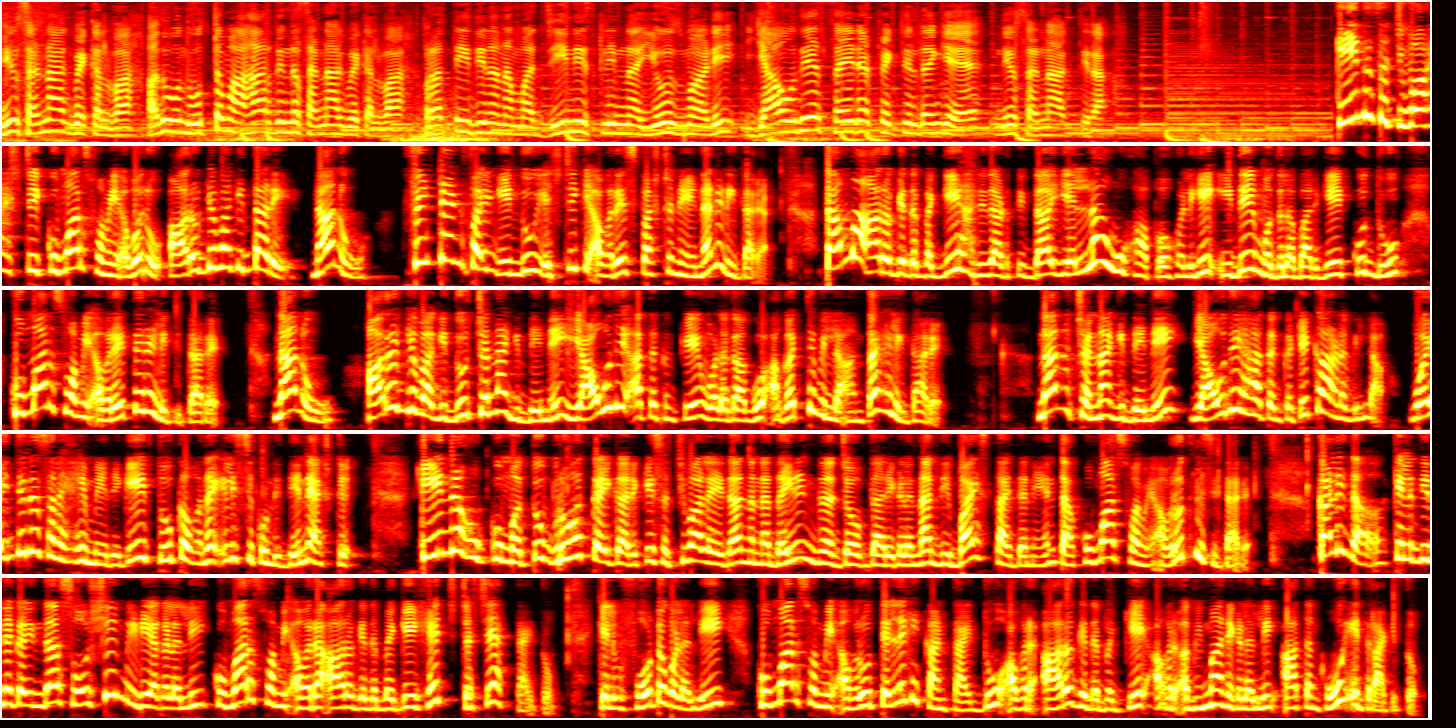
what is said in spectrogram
ನೀವು ಸಣ್ಣ ಆಗ್ಬೇಕಲ್ವಾ? ಅದು ಒಂದು ಉತ್ತಮ ಆಹಾರದಿಂದ ಸಣ್ಣ ಆಗ್ಬೇಕಲ್ವಾ? ಪ್ರತಿದಿನ ನಮ್ಮ ಜೀನಿ ಸ್ಲಿಮ್ನ ಯೂಸ್ ಮಾಡಿ ಯಾವುದೇ ಸೈಡ್ ಎಫೆಕ್ಟ್ ಇಲ್ದಂಗೆ ನೀವು ಸಣ್ಣ ಆಗ್ತೀರಾ. ಕೇಂದ್ರ ಸಚಿವ ಎಚ್ ಡಿ ಕುಮಾರಸ್ವಾಮಿ ಅವರು ಆರೋಗ್ಯವಾಗಿದ್ದಾರೆ. ನಾನು ಫಿಟ್ ಅಂಡ್ ಫೈನ್ ಎಂದು ಎಚ್ ಡಿಕೆ ಅವರೇ ಸ್ಪಷ್ಟನೆಯನ್ನ ನೀಡಿದ್ದಾರೆ. ತಮ್ಮ ಆರೋಗ್ಯದ ಬಗ್ಗೆ ಹರಿದಾಡುತ್ತಿದ್ದ ಎಲ್ಲಾ ಊಹಾಪೋಹಗಳಿಗೆ ಇದೇ ಮೊದಲ ಬಾರಿಗೆ ಖುದ್ದು ಕುಮಾರಸ್ವಾಮಿ ಅವರೇ ತೆರಳಿದ್ದಾರೆ. ನಾನು ಆರೋಗ್ಯವಾಗಿದ್ದು ಚೆನ್ನಾಗಿದ್ದೇನೆ. ಯಾವುದೇ ಆತಂಕಕ್ಕೆ ಒಳಗಾಗುವ ಅಗತ್ಯವಿಲ್ಲ ಅಂತ ಹೇಳಿದ್ದಾರೆ. ನಾನು ಚೆನ್ನಾಗಿದ್ದೇನೆ, ಯಾವುದೇ ಆತಂಕಕ್ಕೆ ಕಾರಣವಿಲ್ಲ. ವೈದ್ಯರ ಸಲಹೆ ಮೇರೆಗೆ ತೂಕವನ್ನ ಇಳಿಸಿಕೊಂಡಿದ್ದೇನೆ ಅಷ್ಟೇ. ಕೇಂದ್ರ ಹುಕ್ಕು ಮತ್ತು ಬೃಹತ್ ಕೈಗಾರಿಕೆ ಸಚಿವಾಲಯದ ನನ್ನ ದೈನಂದಿನ ಜವಾಬ್ದಾರಿಗಳನ್ನ ನಿಭಾಯಿಸ್ತಾ ಇದ್ದೇನೆ ಅಂತ ಕುಮಾರಸ್ವಾಮಿ ಅವರು ತಿಳಿಸಿದ್ದಾರೆ. ಕಳೆದ ಕೆಲ ದಿನಗಳಿಂದ ಸೋಷಿಯಲ್ ಮೀಡಿಯಾಗಳಲ್ಲಿ ಕುಮಾರಸ್ವಾಮಿ ಅವರ ಆರೋಗ್ಯದ ಬಗ್ಗೆ ಹೆಚ್ಚು ಚರ್ಚೆ ಆಗ್ತಾ ಇತ್ತು. ಕೆಲವು ಫೋಟೋಗಳಲ್ಲಿ ಕುಮಾರಸ್ವಾಮಿ ಅವರು ತೆಳ್ಳಗೆ ಕಾಣ್ತಾ ಇದ್ದು, ಅವರ ಆರೋಗ್ಯದ ಬಗ್ಗೆ ಅವರ ಅಭಿಮಾನಿಗಳಲ್ಲಿ ಆತಂಕವೂ ಎದುರಾಗಿತ್ತು.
